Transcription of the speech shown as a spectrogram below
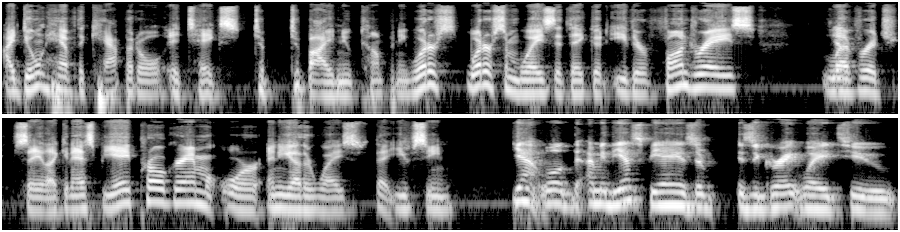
I don't have the capital it takes to, to buy a new company? What are what are some ways that they could either fundraise, leverage, yep. say like an SBA program, or any other ways that you've seen? Yeah, well, I mean, the SBA is a is a great way to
